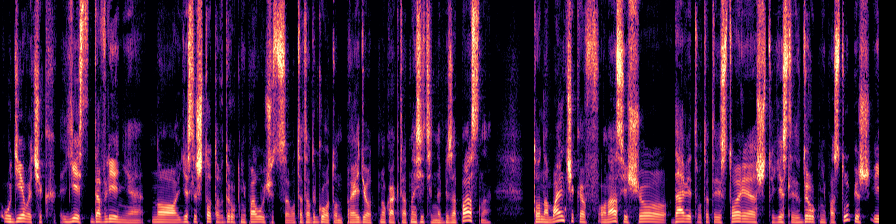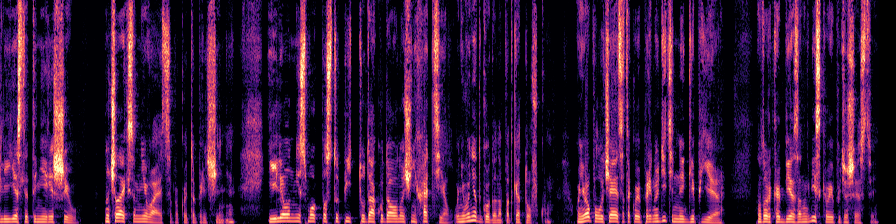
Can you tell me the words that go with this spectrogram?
у девочек есть давление, но если что-то вдруг не получится, вот этот год он пройдет, ну, как-то относительно безопасно, то на мальчиков у нас еще давит вот эта история, что если вдруг не поступишь или если ты не решил, ну, человек сомневается по какой-то причине, или он не смог поступить туда, куда он очень хотел, у него нет года на подготовку, у него получается такой принудительный гипье, но только без английского и путешествий.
